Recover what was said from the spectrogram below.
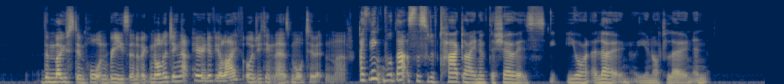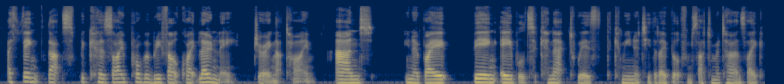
the most important reason of acknowledging that period of your life, or do you think there's more to it than that? I think well that's the sort of tagline of the show is you aren't alone or you're not alone and I think that's because I probably felt quite lonely during that time and you know by being able to connect with the community that I built from Saturn Returns like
